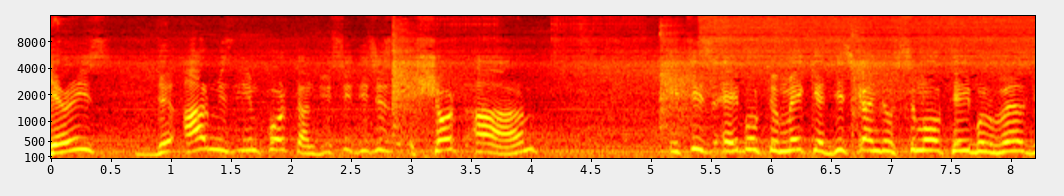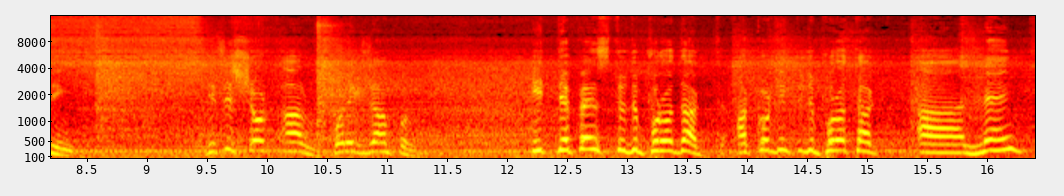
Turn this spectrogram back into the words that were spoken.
there is the arm is important. You see this is short arm. It is able to make a, this kind of small table welding. This is short arm for example. It depends to the product. According to the product uh, length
